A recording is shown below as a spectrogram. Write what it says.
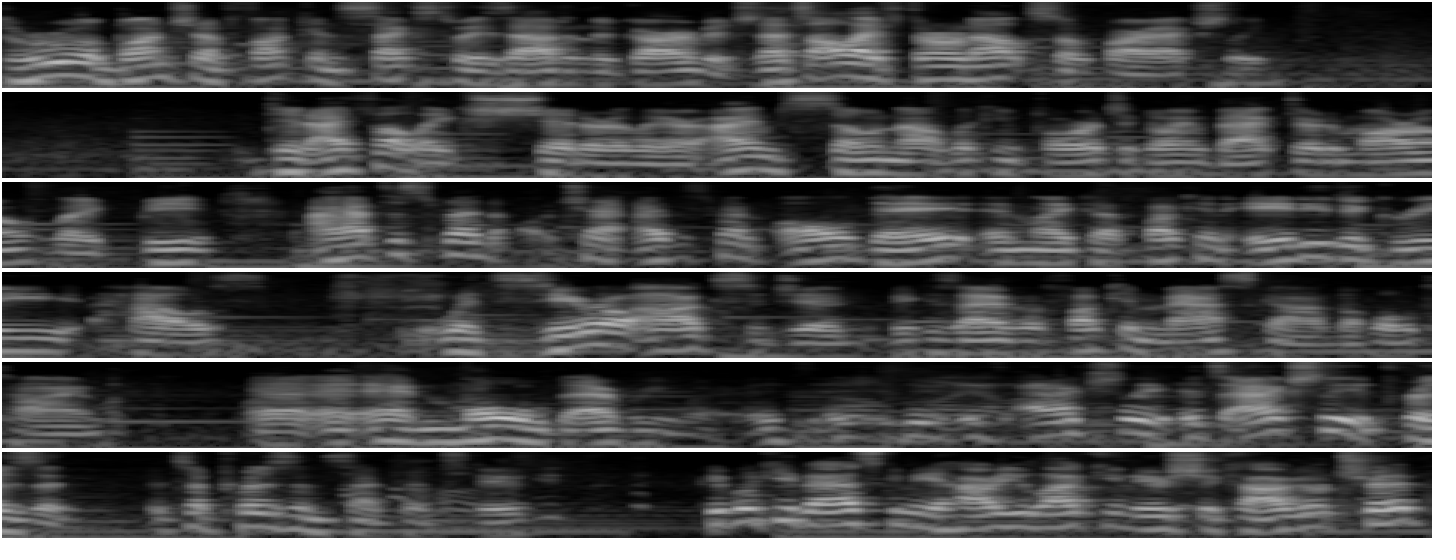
threw a bunch of fucking sex toys out in the garbage. That's all I've thrown out so far, actually. Dude, I felt like shit earlier. I am so not looking forward to going back there tomorrow. Like, be I have to spend chat. I have to spend all day in like a fucking eighty degree house with zero oxygen because I have a fucking mask on the whole time, uh, and mold everywhere. It's, it, it's actually it's actually a prison. It's a prison sentence, dude. People keep asking me how are you liking your Chicago trip,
